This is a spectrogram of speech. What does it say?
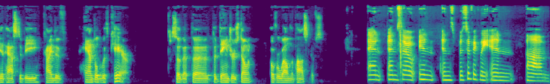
it has to be kind of handled with care so that the, the dangers don't overwhelm the positives. And and so in and specifically in um,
